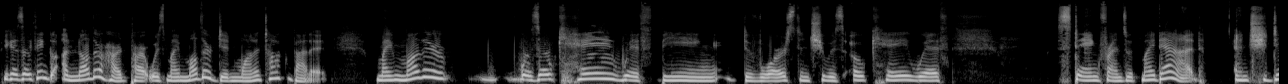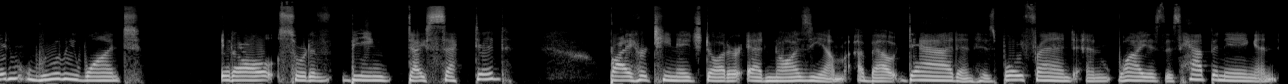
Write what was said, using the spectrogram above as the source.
because I think another hard part was my mother didn't want to talk about it. My mother was okay with being divorced and she was okay with staying friends with my dad. And she didn't really want it all sort of being dissected by her teenage daughter ad nauseum about dad and his boyfriend and why is this happening? And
